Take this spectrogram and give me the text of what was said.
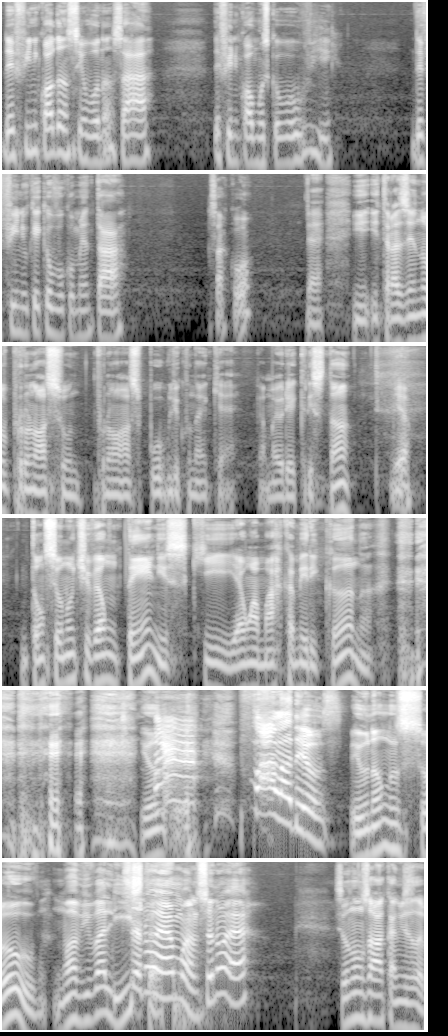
Define qual dancinha eu vou dançar, define qual música eu vou ouvir, define o que, que eu vou comentar, sacou? E, e trazendo pro nosso, pro nosso público, né, que é que a maioria é cristã, Yeah. Então se eu não tiver um tênis que é uma marca americana, eu, Fala, Deus! eu não sou um avivalista. Você não é, mano, você não é. Se eu não usar uma camisa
